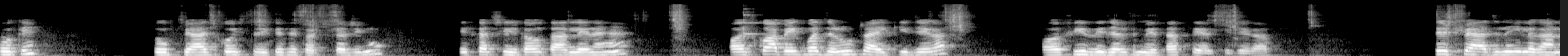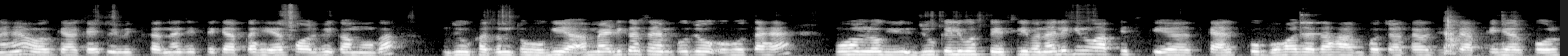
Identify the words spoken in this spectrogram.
ओके तो प्याज को इस तरीके से कट कर रही हूँ। इसका छिलका उतार लेना है। और इसको आप एक बार ज़रूर ट्राई कीजिएगा। और फिर रिज़ल्ट मेरे साथ शेयर कीजिएगा आप। सिर्फ़ प्याज नहीं लगाना है और क्या क्या इसमें मिक्स करना है जिससे कि आपका हेयर फॉल भी कम होगा, जू खत्म तो होगी। मेडिकल शैम्पू जो होता है, वो हम लोग जू के लिए वो स्पेशली बना लेकिन वो आपकी स्कैल्प को बहुत ज़्यादा हार्म पहुँचाता है और जिससे आपके हेयर फॉल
